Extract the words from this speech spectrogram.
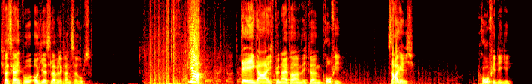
Ich weiß gar nicht, wo... Oh, hier ist Levelgrenze. Ups. Ja! Digga, ich bin einfach... Ich bin ein Profi. Sage ich. Profi, Digi.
